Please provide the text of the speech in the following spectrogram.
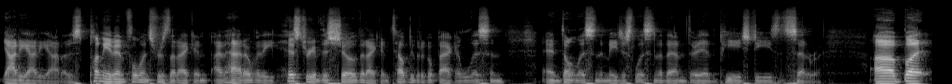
yada yada yada. There's plenty of influencers that I can I've had over the history of the show that I can tell people to go back and listen and don't listen to me, just listen to them. They have the PhDs, etc. Uh, but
